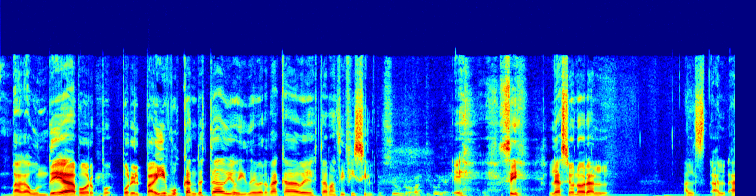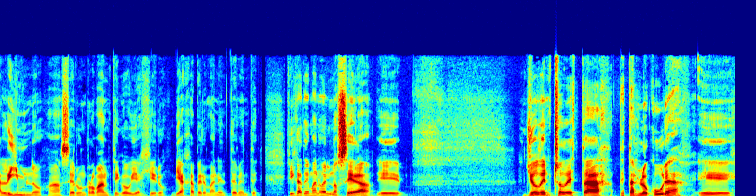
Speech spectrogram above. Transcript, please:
vagabundea por, por, por el país buscando estadios y de verdad cada vez está más difícil. Es un romántico viaje. Eh, sí, le hace honor al, al, al- himno, a ser un romántico viajero. Viaja permanentemente. Fíjate, Manuel, no sé, ¿ah? Eh, yo dentro de, de estas locuras, eh,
